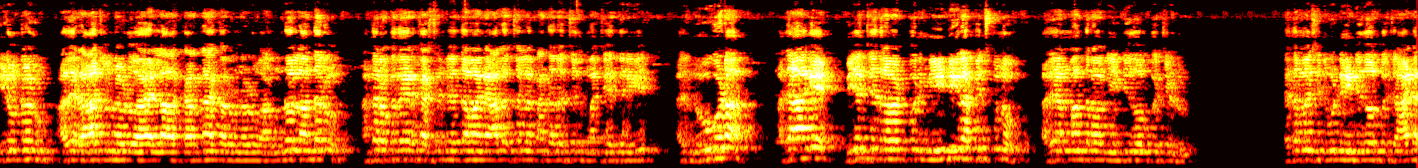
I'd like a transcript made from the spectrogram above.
ఈయన ఉన్నాడు. అదే రాజు ఉన్నాడు ఆయన కర్ణాకర్ ఉన్నాడు. ఉన్నోళ్ళు అందరూ అందరూ ఒక దగ్గర కష్టం చేద్దామనే ఆలోచనలకు అందరూ వచ్చారు మంచిగా తిరిగి. అది నువ్వు కూడా అదే అలాగే బియ్యం చేతులు పట్టుకొని మీ ఇంటికి రప్పించుకున్నావు. అదే హనుమంతరావు ఇంటికి తోలుకొచ్చాడు. పెద్ద మనిషిని కూడా ఇంటికి తోలుకొచ్చి ఆయన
